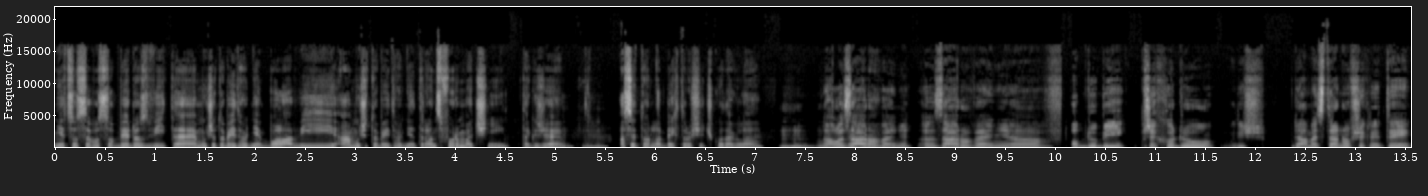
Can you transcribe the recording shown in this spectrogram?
něco se o sobě dozvíte, může to být hodně bolavý a může to být hodně transformační. Takže mm-hmm. asi tohle bych trošičku takhle. Mm-hmm. No ale zároveň, zároveň eh, v období přechodu, když dáme stranou všechny ty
